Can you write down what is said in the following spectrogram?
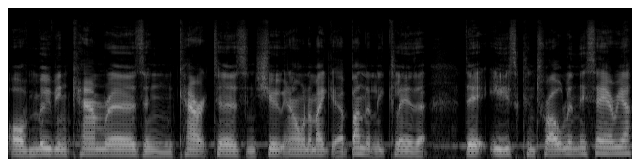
of moving cameras and characters and shooting. I want to make it abundantly clear that there is control in this area,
